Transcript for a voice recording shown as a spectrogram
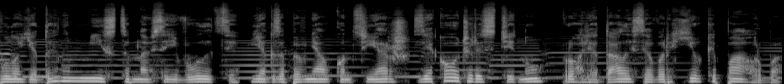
було єдиним місцем на всій вулиці, як запевняв консьєрж, з якого через стіну проглядалися верхівки пагорба.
